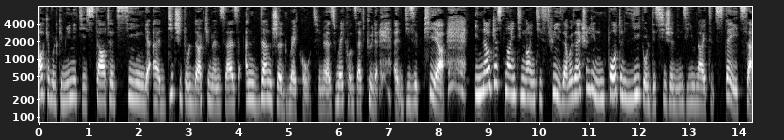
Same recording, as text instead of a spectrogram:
archival community started seeing uh, digital documents as endangered records, you know, as records that could uh, disappear. In August 1993, there was actually an important legal decision in the United States uh,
